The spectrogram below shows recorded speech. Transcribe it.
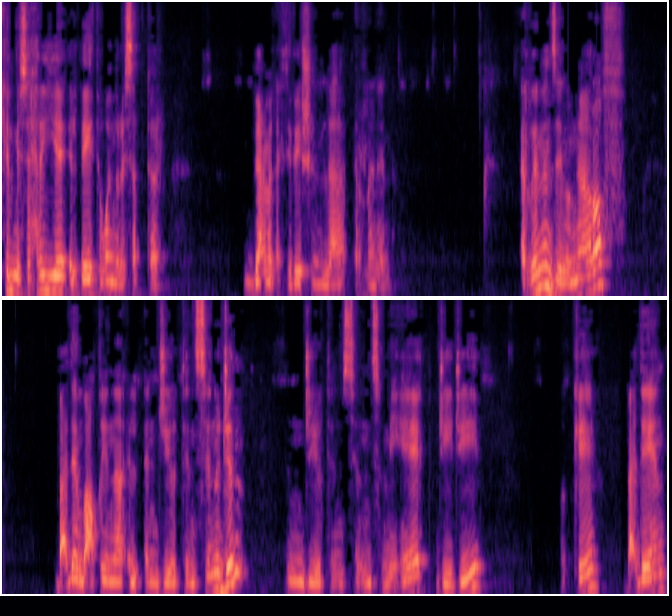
كلمة سحرية البيتا 1 receptor بيعمل activation لل renin ال renin زي ما بنعرف بعدين بعطينا ال angiotensinogen angiotensin نسميه هيك G G okay. بعدين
